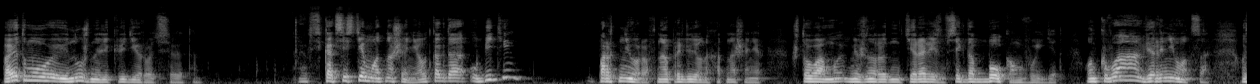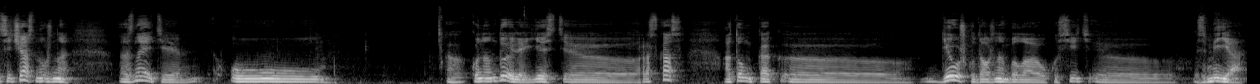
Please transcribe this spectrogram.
Поэтому и нужно ликвидировать все это. Как систему отношений. А вот когда убедим партнеров на определенных отношениях, что вам международный терроризм всегда боком выйдет, он к вам вернется. Вот сейчас нужно, знаете, у Конан Дойля есть э, рассказ о том, как э, девушку должна была укусить э, змея.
